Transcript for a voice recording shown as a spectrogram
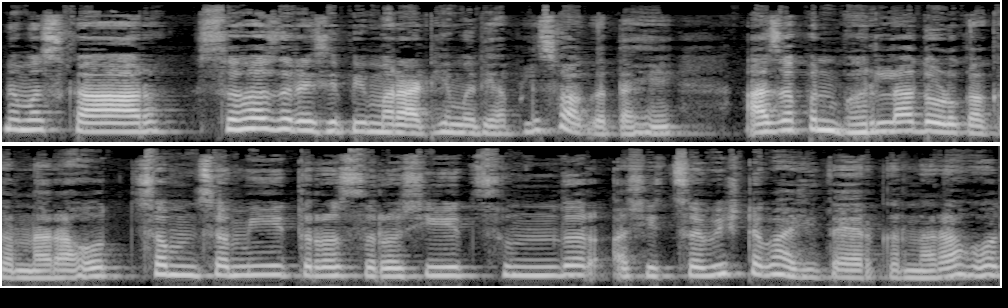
नमस्कार. सहज रेसिपी मराठीमध्ये आपलं स्वागत आहे. आज आपण भरला दोडका करणार आहोत. चमचमीत रसरशीत सुंदर अशी चविष्ट भाजी तयार करणार आहोत.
